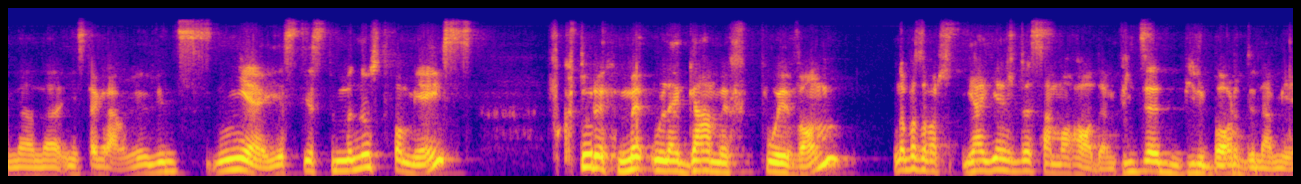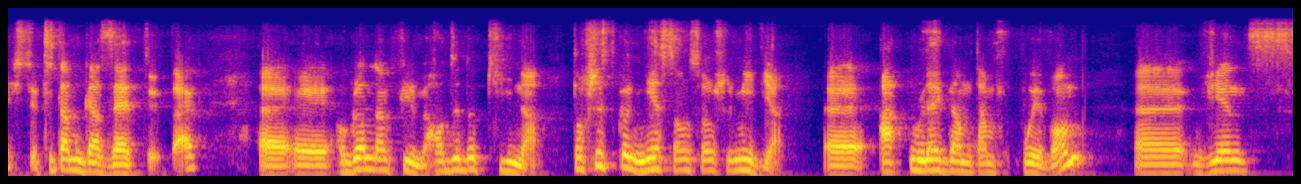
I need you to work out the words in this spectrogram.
na, na Instagramie. Więc nie, jest, jest mnóstwo miejsc, w których my ulegamy wpływom. No bo zobacz, ja jeżdżę samochodem, widzę billboardy na mieście, czytam gazety, tak? Eee, oglądam filmy, chodzę do kina to wszystko nie są social media, e, a ulegam tam wpływom, e, więc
